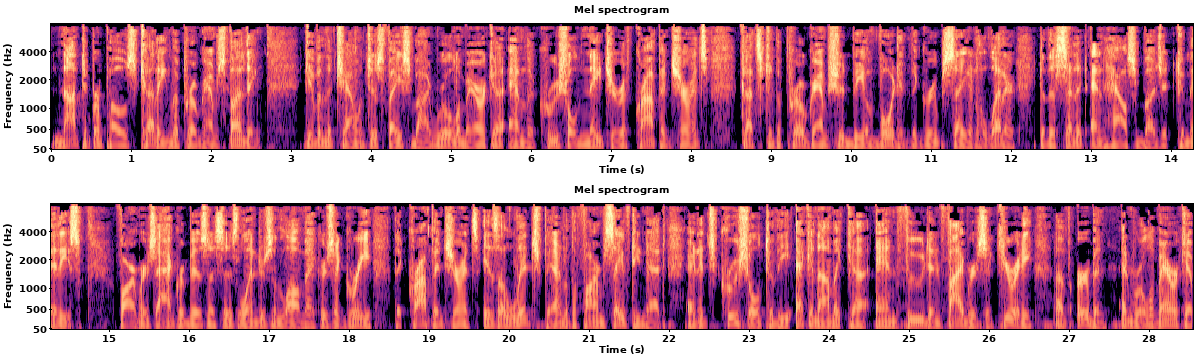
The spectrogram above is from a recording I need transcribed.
not to propose cutting the program's funding. Given the challenges faced by rural America and the crucial nature of crop insurance, cuts to the program should be avoided, the groups say in a letter to the Senate and House budget committees. Farmers, agribusinesses, lenders, and lawmakers agree that crop insurance is a linchpin of the farm safety net and it's crucial to the economic uh, and food and fiber security of urban and rural America.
